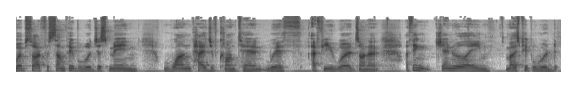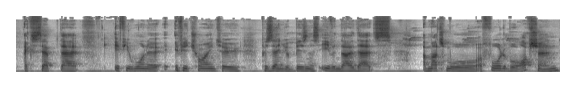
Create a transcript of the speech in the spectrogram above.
website for some people would just mean one page of content with a few words on it. I think generally most people would accept that if you want to if you're trying to present your business even though that's a much more affordable option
